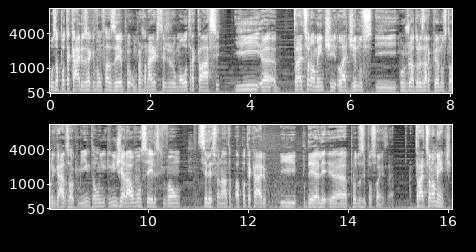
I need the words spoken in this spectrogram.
os apotecários é que vão fazer um personagem que seja de uma outra classe e. Uh, tradicionalmente, ladinos e conjuradores arcanos estão ligados à alquimia, então, em, geral, vão ser eles que vão selecionar apotecário e poder uh, produzir poções, né? Tradicionalmente.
